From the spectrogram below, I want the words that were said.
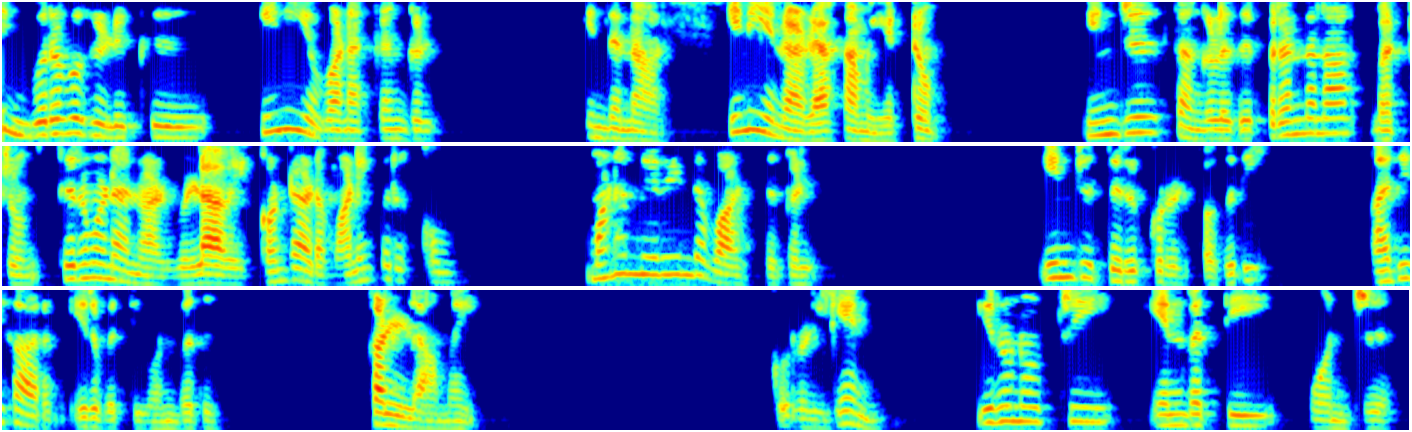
அன்பின் உறவுகளுக்கு இனிய வணக்கங்கள். இந்த நாள் இனிய நாளாக அமையட்டும். இன்று தங்களது பிறந்தநாள் மற்றும் திருமண நாள் விழாவை கொண்டாடும் அனைவருக்கும் மனம் நிறைந்த வாழ்த்துகள் இன்று திருக்குறள் பகுதி அதிகாரம் இருபத்தி ஒன்பது கல்லாமை. குரல் எண் இருநூற்றி எண்பத்தி ஒன்று.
